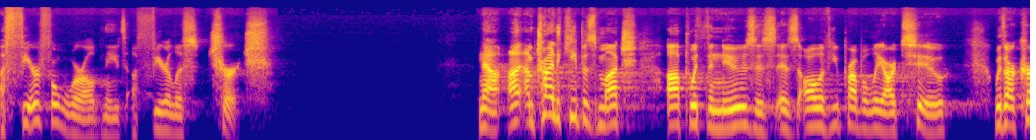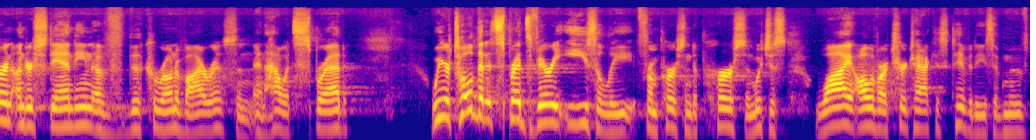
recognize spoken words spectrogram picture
A fearful world needs a fearless church. Now, I'm trying to keep as much up with the news, as, as all of you probably are too, with our current understanding of the coronavirus and, and how it's spread. We are told that it spreads very easily from person to person, which is why all of our church activities have moved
